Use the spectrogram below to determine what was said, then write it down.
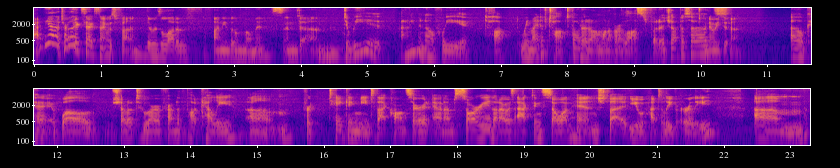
I, yeah, the Charli XX night was fun. There was a lot of funny little moments, and um, Did we? I don't even know if we talked. We might have talked about it on one of our lost footage episodes. no, we didn't. Okay, well, shout out to our friend of the pod, Kelly, um, for taking me to that concert, and I'm sorry that I was acting so unhinged that you had to leave early. Um,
